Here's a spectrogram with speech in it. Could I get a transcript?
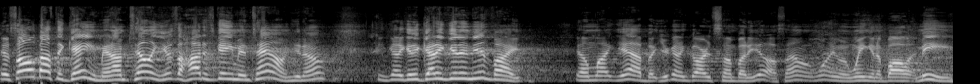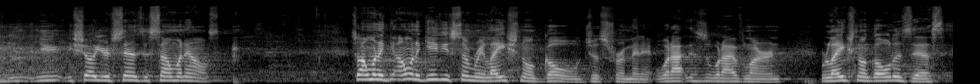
it's all about the game, man. I'm telling you, it's the hottest game in town, you know? You gotta get, gotta get an invite. And I'm like, Yeah, but you're gonna guard somebody else. I don't want anyone winging a ball at me. You, you show your sins to someone else. So I want to I want to give you some relational gold just for a minute. What I, this is what I've learned. Relational gold is this:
